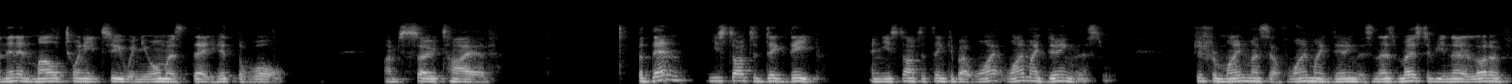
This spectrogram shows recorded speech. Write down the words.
and then in mile 22, when you're almost there, you hit the wall. I'm so tired. But then you start to dig deep, and you start to think about why why am I doing this? Just remind myself why am I doing this? And as most of you know, a lot of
